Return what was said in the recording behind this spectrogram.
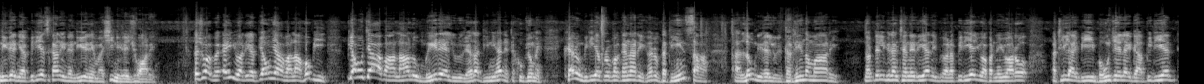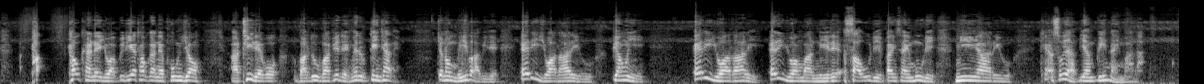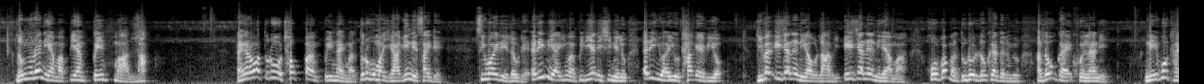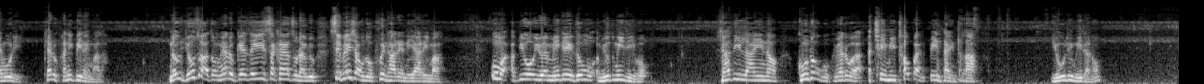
နေတဲ့နေရာ PDF စကန်နေတဲ့နေတဲ့နေရာမှာရှိနေတဲ့ရွာတွေတချို့ကပဲအဲ့ရွာတွေကပြောင်းကြပါလားဟုတ်ပြီပြောင်းကြပါလားလို့မေးတဲ့လူတွေကဒီနေ့ကနေတခုပြောမယ်ခင်ဗျားတို့ media propaganda တွေခင်ဗျားတို့သတင်းစာလုပ်နေတဲ့လူတွေသတင်းသမားတွေနော် Telegram channel တွေကနေပြောတာ PDF ရွာဘယ်နေရွာတော့အထိလိုက်ပြီးဘုံကျဲလိုက်တာ PDF ထောက်ခံတဲ့ရွာ PDF ထောက်ခံတဲ့ဖုန်းကြောင်းအထိတယ်ပေါ့ဘာလို့ဘာဖြစ်တယ်ခင်ဗျားတို့တင်ကြတယ်ကျွန်တော်မေးပါပြီတဲ့အဲ့ဒီရွာသားတွေကိုပြောင်းရင်အဲ့ဒီရွာသားတွေအဲ့ဒီရွာမှာနေတဲ့အစာအုပ်တွေပိုင်ဆိုင်မှုတွေမြေယာတွေကိုခင်ဗျာအစိုးရပြန်ပေးနိုင်ပါလားလုံခြုံတဲ့နေရာမှာပြန်ပေးမှာလားနိုင်ငံတော်ကသူတို့ကိုထောက်ပံ့ပေးနိုင်မှာသူတို့ကမှယာကင်းတွေစိုက်တယ် စီးပွားရေးတွေလုပ်တယ်အဲ့ဒီနေရာကြီးမှာ PDF တွေရှိနေလို့အဲ့ဒီရွာကြီးကိုထားခဲ့ပြီးတော့ဒီဘက် agent တဲ့နေရာကိုလာပြီး agent တဲ့နေရာမှာဟိုဘက်မှာသူတို့လုပ်ခဲ့တယ်လို့မျိုးအလုပ်ကိုင်အခွင့်အလမ်းတွေနေဖို့ထိုင်ဖို့တွေခင်ဗျားတို့ဖန်တီးပေးနိုင်မှာလားနော်ရုပ်စွာဆောင်ခင်ဗျားတို့ကယ်ဆယ်ရေးစခန်းဆိုတာမျိုးစစ်ပေးဆောင်တို့ဖွင့်ထားတဲ့နေရာတွေမှာဥပမာအပြိုအရွယ်မင်းကလေးတို့မို့အမျိုးသမီးတွေပေါ့ရာသီလာရင်တော့ဂုံးထုတ်ကိုခင်ဗျားတို့ကအချိန်မီထောက်ပံ့ပေးနိုင်သလားရိုးလေးမိတာနော်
